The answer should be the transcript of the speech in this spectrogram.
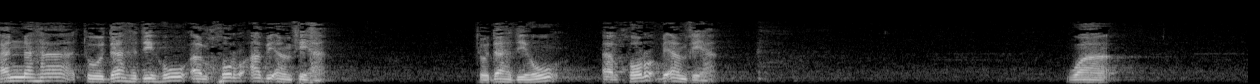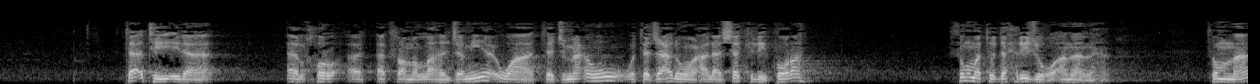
أنها تدهده الخرء بأنفها. تدهده الخرء بأنفها. وتأتي إلى الخرء أكرم الله الجميع وتجمعه وتجعله على شكل كرة ثم تدحرجه أمامها. ثم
